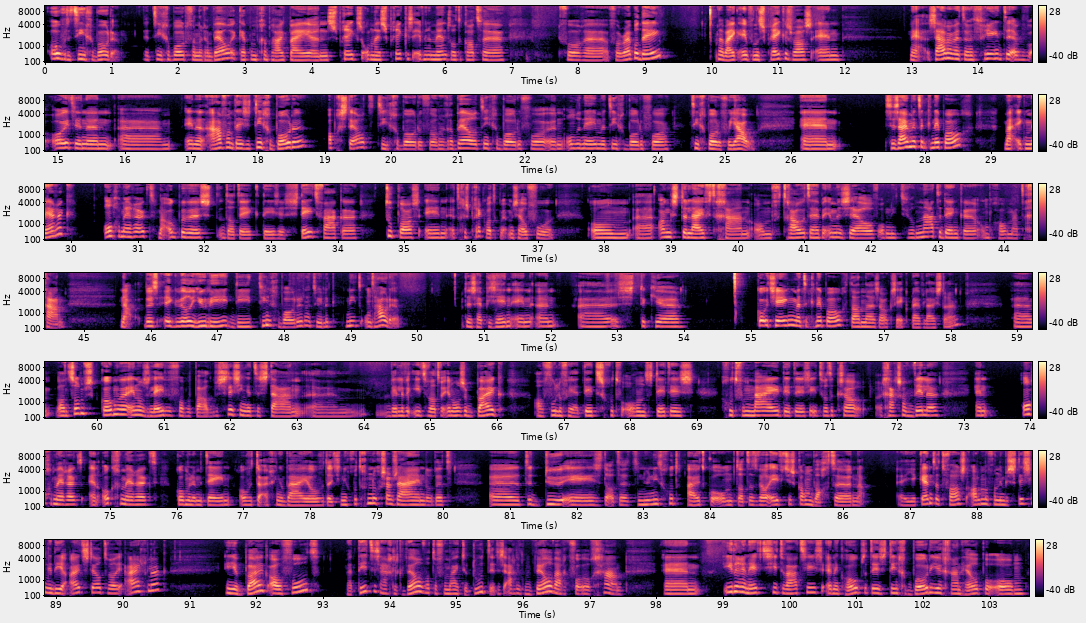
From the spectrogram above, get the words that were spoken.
over de tien geboden. De tien geboden van een rebel. Ik heb hem gebruikt bij een sprekers, online wat ik had uh, voor, uh, voor Rebel Day. Waarbij ik een van de sprekers was en nou ja, samen met een vriend hebben we ooit in een, uh, in een avond deze tien geboden opgesteld. Tien geboden voor een rebel, tien geboden voor een ondernemer, tien geboden voor, tien geboden voor jou. En ze zijn met een knipoog, maar ik merk, ongemerkt, maar ook bewust, dat ik deze steeds vaker toepas in het gesprek wat ik met mezelf voer om uh, angst te lijf te gaan, om vertrouwen te hebben in mezelf, om niet te veel na te denken, om gewoon maar te gaan. Nou, dus ik wil jullie die tien geboden natuurlijk niet onthouden. Dus heb je zin in een uh, stukje coaching met een knipoog, dan uh, zou ik zeker blijven luisteren. Uh, want soms komen we in ons leven voor bepaalde beslissingen te staan. Ehm, willen we iets wat we in onze buik al voelen van ja, dit is goed voor ons, dit is goed voor mij, dit is iets wat ik zou, graag zou willen. En ongemerkt en ook gemerkt komen er meteen overtuigingen bij over dat je niet goed genoeg zou zijn, dat het uh, te duur is, dat het nu niet goed uitkomt, dat het wel eventjes kan wachten. Nou, uh, je kent het vast, allemaal van die beslissingen die je uitstelt, terwijl je eigenlijk in je buik al voelt maar dit is eigenlijk wel wat er voor mij toe doet. Dit is eigenlijk wel waar ik voor wil gaan. En iedereen heeft situaties. En ik hoop dat deze tien geboden je gaan helpen om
